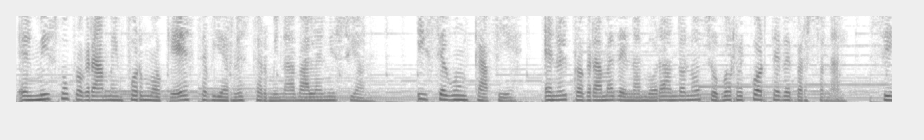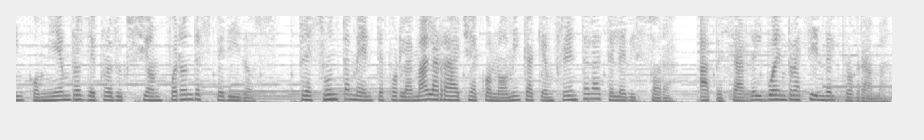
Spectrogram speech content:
El mismo programa informó que este viernes terminaba la emisión. Y según Café, en el programa de Enamorándonos hubo recorte de personal, cinco miembros de producción fueron despedidos, presuntamente por la mala racha económica que enfrenta la televisora, a pesar del buen rating del programa.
